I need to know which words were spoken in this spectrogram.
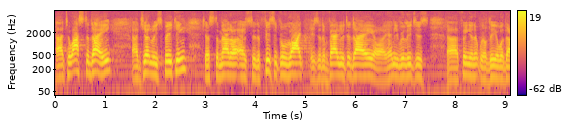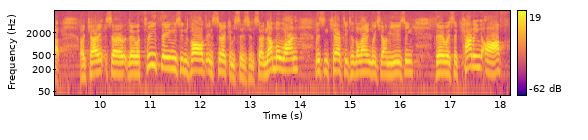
uh, to us today, uh, generally speaking, just a matter as to the physical rite. Is it a value today or any religious uh, thing in it? We'll deal with that. Okay, so there were three things involved in circumcision. So, number one, listen carefully to the language I'm using. There was a cutting off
